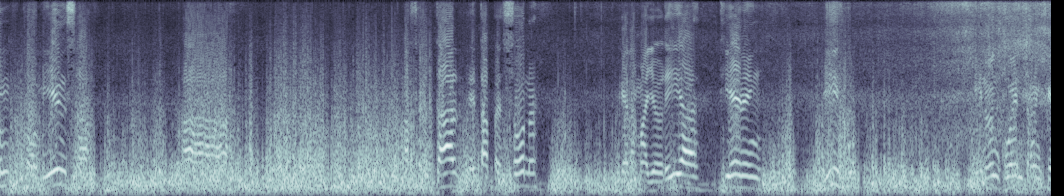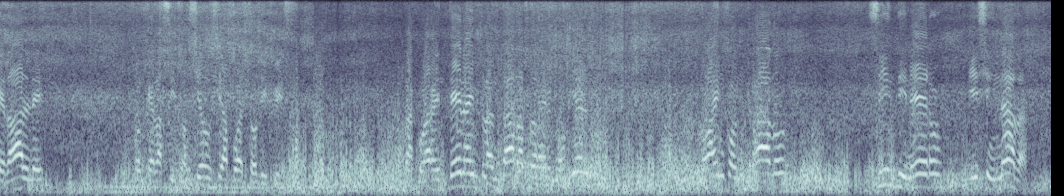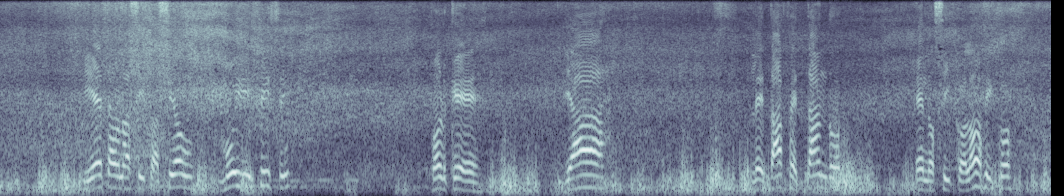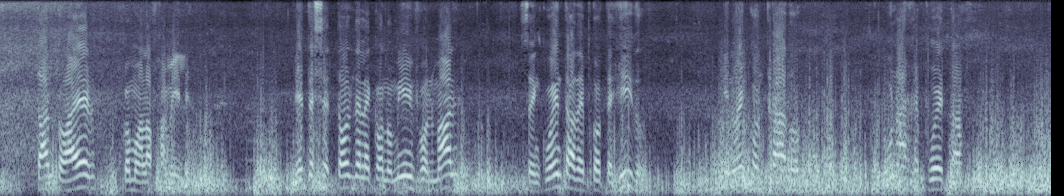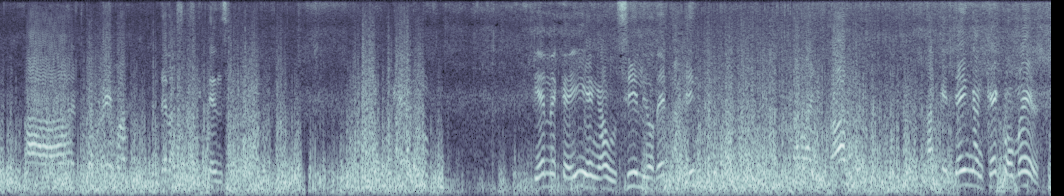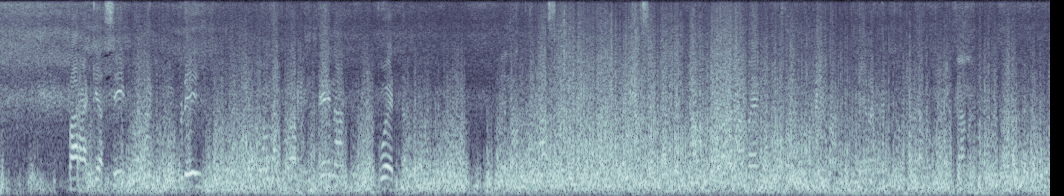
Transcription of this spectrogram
comienza a afectar a estas personas que la mayoría tienen hijos y no encuentran que darle porque la situación se ha puesto difícil. La cuarentena implantada por el gobierno lo ha encontrado sin dinero y sin nada y esta es una situación muy difícil porque ya le está afectando en lo psicológico tanto a él como a la familia. Este sector de la economía informal se encuentra desprotegido y no ha encontrado una respuesta al problema de la subsistencia tiene que ir en auxilio de esta gente para ayudarlos a que tengan que comer para que así puedan cumplir con la cuarentena impuesta. Otro caso,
